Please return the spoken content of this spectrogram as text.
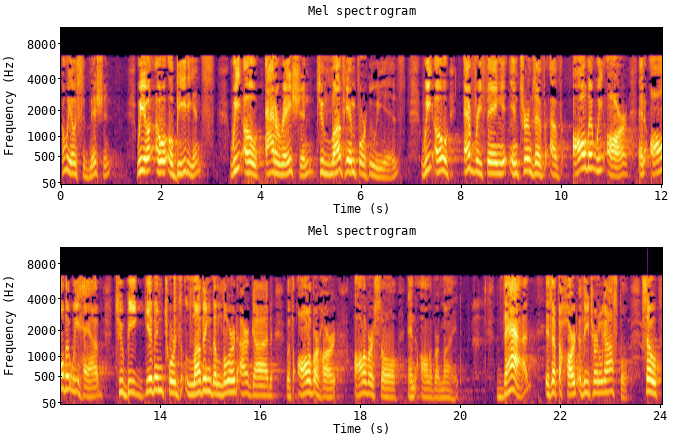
We owe submission. We owe obedience. We owe adoration to love Him for who He is. We owe everything in terms of, of all that we are and all that we have to be given towards loving the Lord our God with all of our heart, all of our soul, and all of our mind. That is at the heart of the eternal gospel. So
